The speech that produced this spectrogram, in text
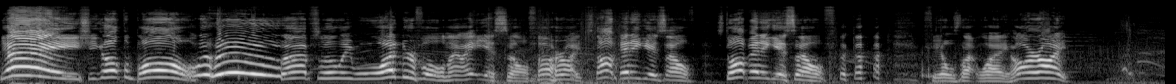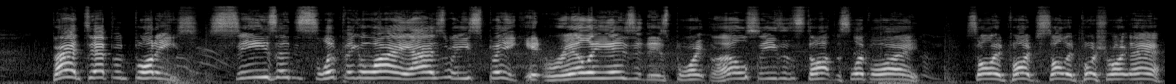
Yay! She got the ball! Woohoo! Absolutely wonderful! Now hit yourself. Alright, stop hitting yourself! Stop hitting yourself! Feels that way. Alright! Bad tempered bodies! Season slipping away as we speak. It really is at this point. The whole season's starting to slip away. Solid punch, solid push right there.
